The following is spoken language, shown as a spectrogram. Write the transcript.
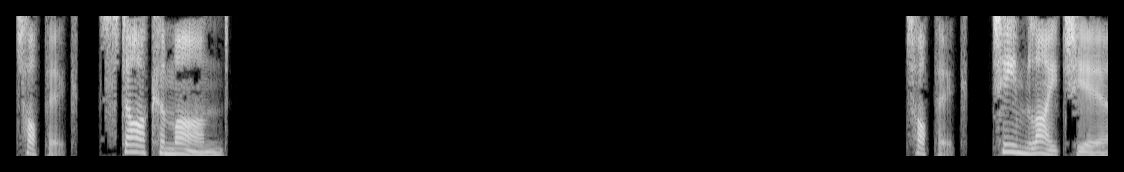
Topic: Star Command. Topic: Team Lightyear.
